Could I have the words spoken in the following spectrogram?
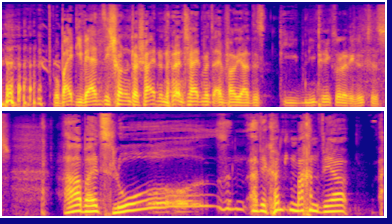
Wobei, die werden sich schon unterscheiden und dann entscheiden wir uns einfach, ja, das die niedrigste oder die höchste ist. Arbeitslosen. Ah, Wir könnten machen, wer äh,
